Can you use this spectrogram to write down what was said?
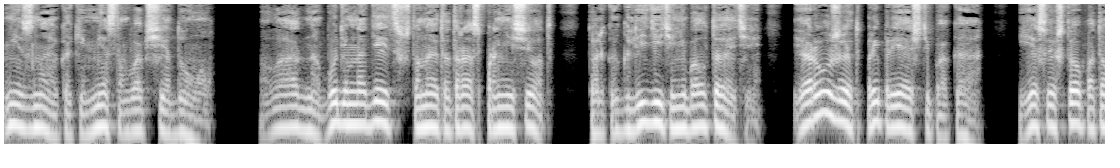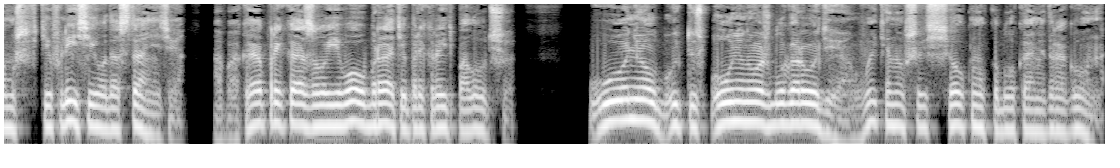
«Не знаю, каким местом вообще думал. Ладно, будем надеяться, что на этот раз пронесет. Только глядите, не болтайте. И оружие припрячьте пока. Если что, потом уж в Тифлисе его достанете. А пока приказываю его убрать и прикрыть получше». «Понял, будет исполнен, ваше благородие!» Вытянувшись, щелкнул каблуками драгун.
